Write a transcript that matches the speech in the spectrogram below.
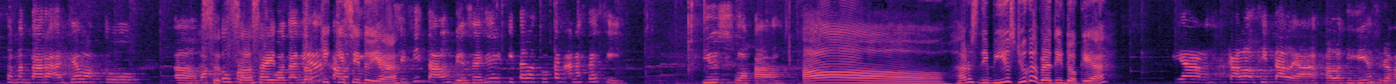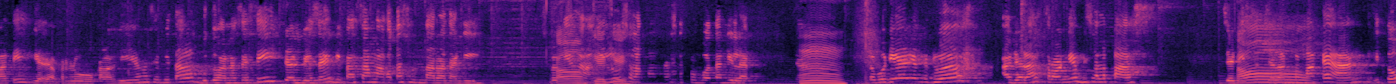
sementara aja waktu uh, waktu Se- proses selesai terkikis kalau itu ya? masih vital biasanya kita lakukan anestesi use lokal Oh, harus dibius juga berarti dok ya? ya kalau vital ya kalau giginya sudah mati nggak perlu kalau giginya masih vital butuh anestesi dan biasanya dipasang mahkota sementara tadi supaya Oh, ngilu oke. selama proses pembuatan di lab Ya. Hmm. Kemudian yang kedua adalah crownnya bisa lepas. Jadi Oh. sejalan pemakaian itu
